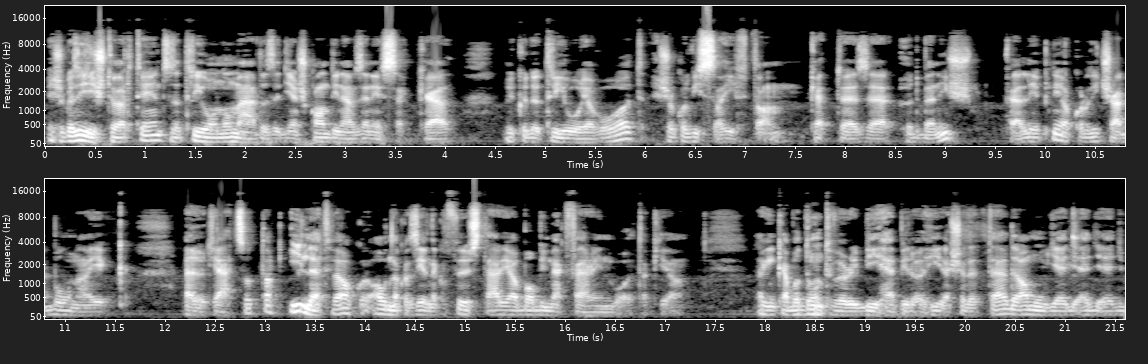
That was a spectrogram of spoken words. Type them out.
És akkor ez így is történt, ez a trió Nomád, az egy ilyen skandináv zenészekkel működő triója volt, és akkor visszahívtam 2005-ben is fellépni, akkor Richard Bonaék előtt játszottak, illetve akkor annak az évnek a fősztárja Bobby McFerrin volt, aki a leginkább a Don't Worry Be Happy-ről híresedett el, de amúgy egy, egy, egy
